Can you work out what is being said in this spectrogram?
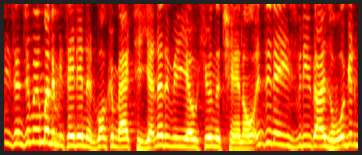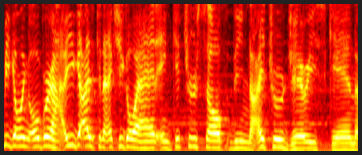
Ladies and gentlemen, my name is Ayden and welcome back to yet another video here on the channel. In today's video guys, we're going to be going over how you guys can actually go ahead and get yourself the Nitro Jerry skin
